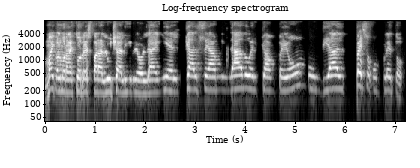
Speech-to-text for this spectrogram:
Michael Morales Torres para Lucha Libre Online y el calce a mi lado, el campeón mundial peso completo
